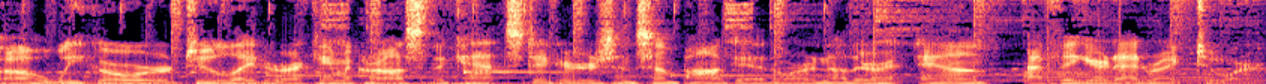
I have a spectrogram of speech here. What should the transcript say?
A week or two later, I came across the cat stickers in some pocket or another, and I figured I'd write to her.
